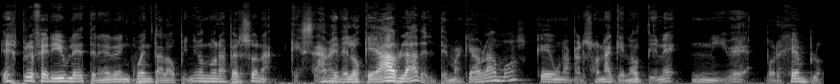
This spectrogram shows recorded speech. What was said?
es preferible tener en cuenta la opinión de una persona que sabe de lo que habla, del tema que hablamos, que una persona que no tiene ni idea. Por ejemplo,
